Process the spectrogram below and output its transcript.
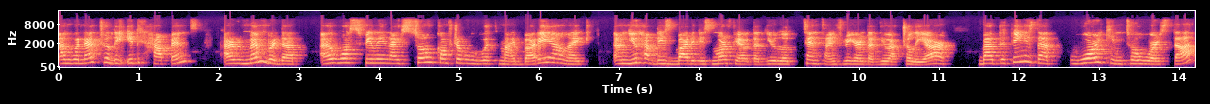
And when actually it happens, I remember that I was feeling like so uncomfortable with my body and like, and you have this body dysmorphia that you look 10 times bigger than you actually are. But the thing is that working towards that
